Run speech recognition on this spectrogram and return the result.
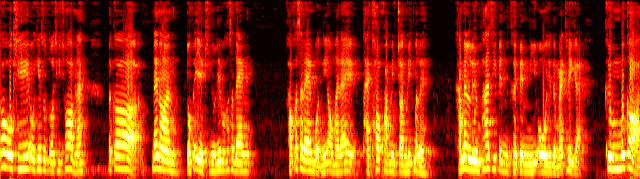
ก็โอเคโอเคส่วนตัวชื่นชอบนะ แล้วก็แน่นอนตัวพระเอกอย่างคินูรีฟเขาแสดง เขาก็แสดงบทนี้ออกมาได้ถ่ายทอดความเป็นจอห์นวิกมาเลยทำให้เราลืมภาพที่เป็นเคยเป็นนีโอจากเดอะแมทริกอะคือเมื่อก่อน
